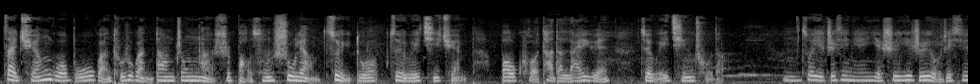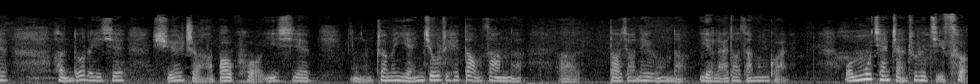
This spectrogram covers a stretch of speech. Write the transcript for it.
在全国博物馆、图书馆当中呢，是保存数量最多、最为齐全，包括它的来源最为清楚的。嗯，所以这些年也是一直有这些很多的一些学者啊，包括一些嗯专门研究这些道藏的呃道教内容的，也来到咱们馆。我们目前展出了几册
